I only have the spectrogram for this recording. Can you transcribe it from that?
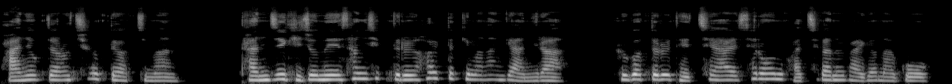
반역자로 취급되었지만 단지 기존의 상식들을 헐뜯기만 한 게 아니라 그것들을 대체할 새로운 가치관을 발견하고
